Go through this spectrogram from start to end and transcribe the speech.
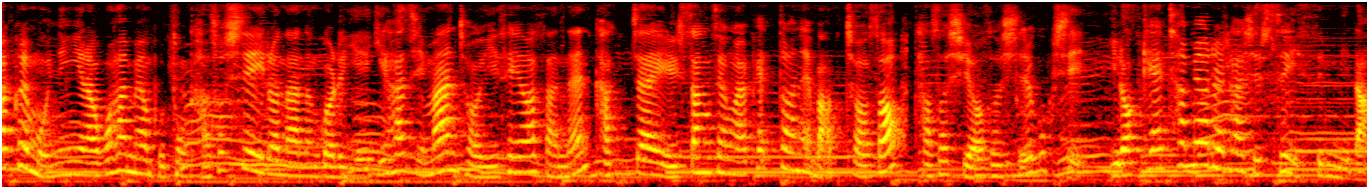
miracle morning이라고 하면 보통 5시에 일어나는 거를 얘기하지만 저희 새여사는 각자의 일상생활 패턴에 맞춰서 5시, 6시, 7시 이렇게 참여를 하실 수 있습니다.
